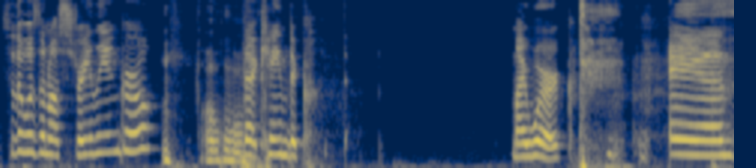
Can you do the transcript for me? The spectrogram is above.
So there was an Australian girl Oh. that came to my work and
